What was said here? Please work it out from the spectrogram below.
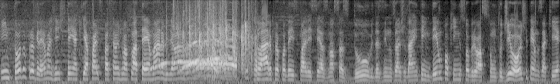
Em todo o programa a gente tem aqui a participação de uma plateia maravilhosa. Claro, para poder esclarecer as nossas dúvidas e nos ajudar a entender um pouquinho sobre o assunto de hoje, temos aqui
